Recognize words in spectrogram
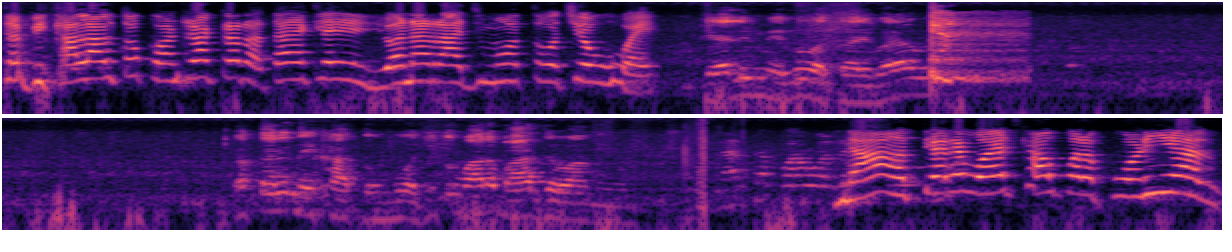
તે ભીખાલાલ તો કોન્ટ્રાક્ટર હતા એટલે યોના રાજમાં તો કેવું હોય. થેલી મેલું અત્યારે બરાબર? અત્યારે નહીં ખાતું હું હજી તો મારે બહાર જવાનું. ના અત્યારે વોય જ ખાવું પડે પોણી આલું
